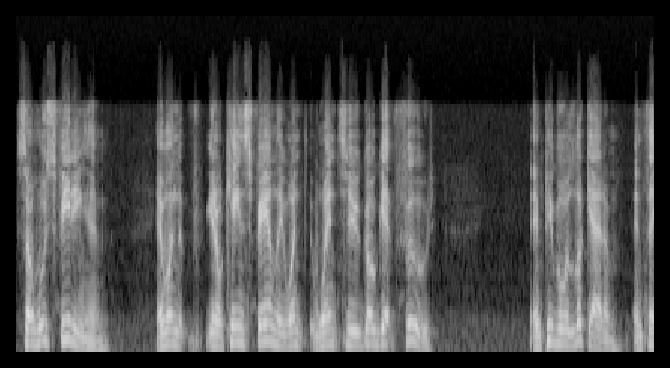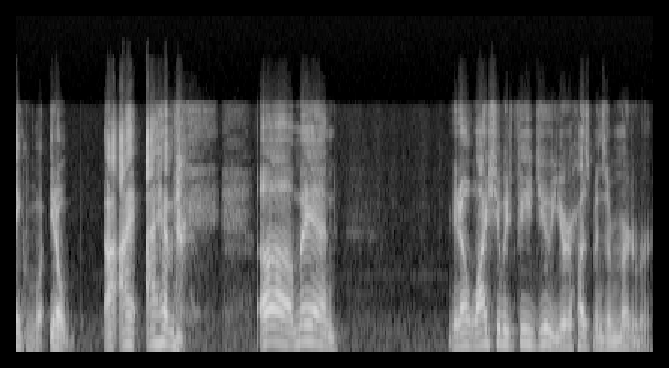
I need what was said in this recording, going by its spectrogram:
So who's feeding him? And when you know Cain's family went went to go get food, and people would look at him and think, you know, I I have, oh man, you know, why should we feed you? Your husband's a murderer.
